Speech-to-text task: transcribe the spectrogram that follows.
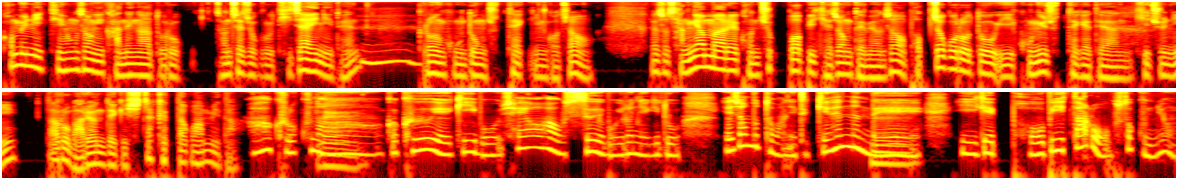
커뮤니티 형성이 가능하도록 전체적으로 디자인이 된 음. 그런 공동 주택인 거죠. 그래서 작년 말에 건축법이 개정되면서 법적으로도 이 공유주택에 대한 기준이 따로 마련되기 시작했다고 합니다. 아, 그렇구나. 네. 그러니까 그 얘기, 뭐, 쉐어하우스, 뭐, 이런 얘기도 예전부터 많이 듣긴 했는데, 음. 이게 법이 따로 없었군요.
